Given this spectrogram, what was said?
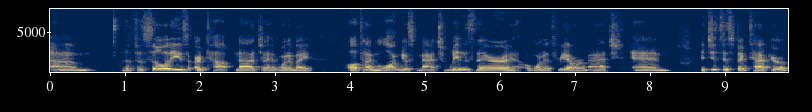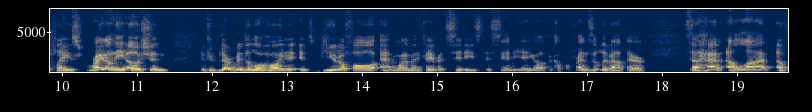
Um, the facilities are top notch. I had one of my all time longest match wins there. I won a three hour match, and it's just a spectacular place right on the ocean. If you've never been to La Jolla, it's beautiful. And one of my favorite cities is San Diego. I have a couple friends that live out there. So I had a lot of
